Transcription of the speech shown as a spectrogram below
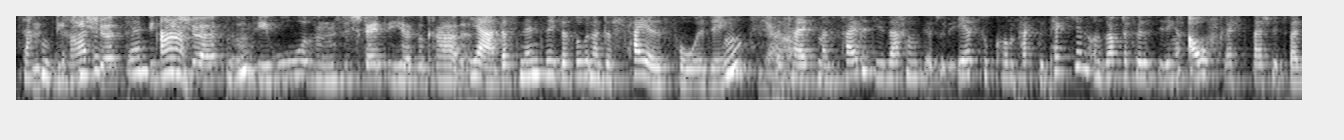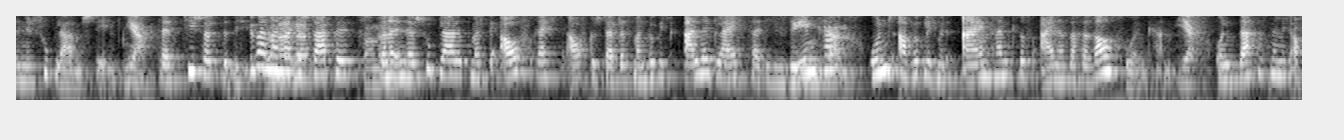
Sachen die, die gerade stellen? die Ah, T-Shirts und die Hosen, sie stellt die hier so gerade. Ja, das nennt sich das sogenannte File Folding. Ja. Das heißt, man faltet die Sachen eher zu kompakten Päckchen und sorgt dafür, dass die Dinge aufrecht beispielsweise in den Schubladen stehen. Ja. Das heißt, T-Shirts sind nicht übereinander Sondern- gestapelt, sondern- sondern, in der Schublade zum Beispiel aufrecht aufgestapelt, dass man wirklich alle gleichzeitig Sehen sehen kann, kann. und auch wirklich mit einem Handgriff eine Sache rausholen kann. Ja. Und das ist nämlich auch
